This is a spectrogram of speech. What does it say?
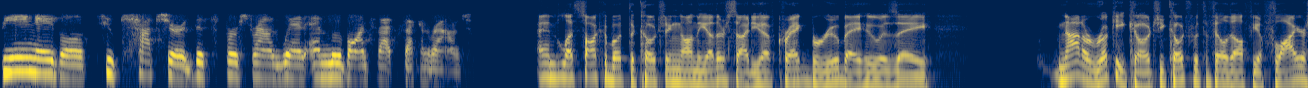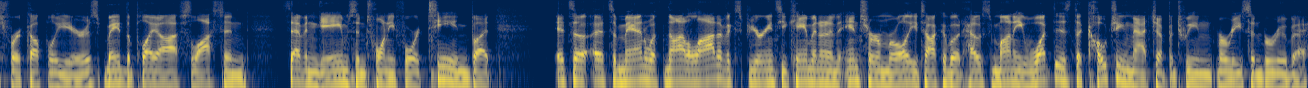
being able to capture this first round win and move on to that second round. And let's talk about the coaching on the other side. You have Craig Berube, who is a not a rookie coach. He coached with the Philadelphia Flyers for a couple years, made the playoffs, lost in seven games in 2014, but it's a it's a man with not a lot of experience. He came in in an interim role. You talk about house money. What is the coaching matchup between Maurice and Berube?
